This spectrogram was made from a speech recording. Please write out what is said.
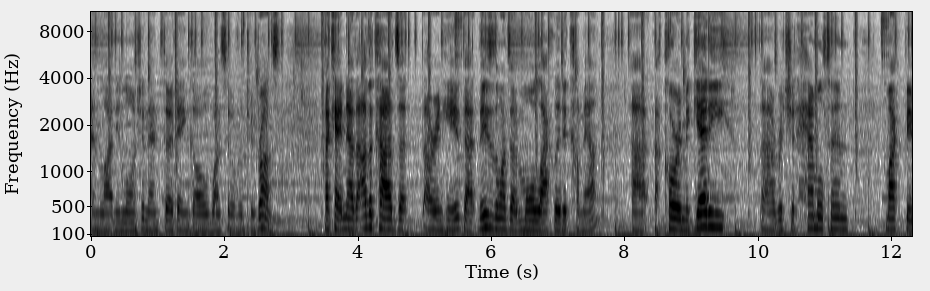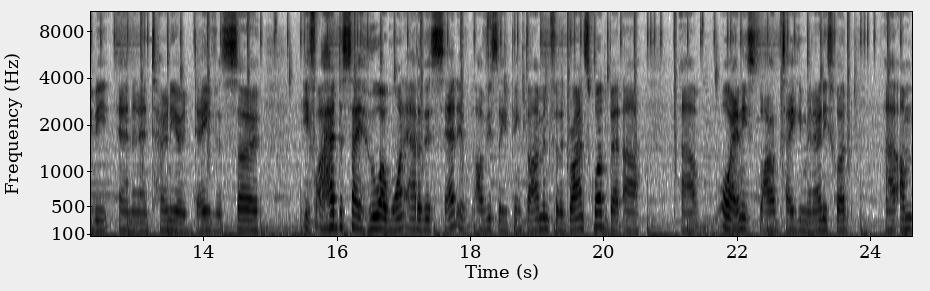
and lightning launch. And then 13 gold, one silver, and two bronze. Okay, now the other cards that are in here, that these are the ones that are more likely to come out. Uh, Corey Maggette, uh, Richard Hamilton, Mike Bibby, and an Antonio Davis. So if I had to say who I want out of this set, if, obviously Pink Diamond for the grind squad, but uh, uh, or any, I'll take him in any squad. Uh, I'm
